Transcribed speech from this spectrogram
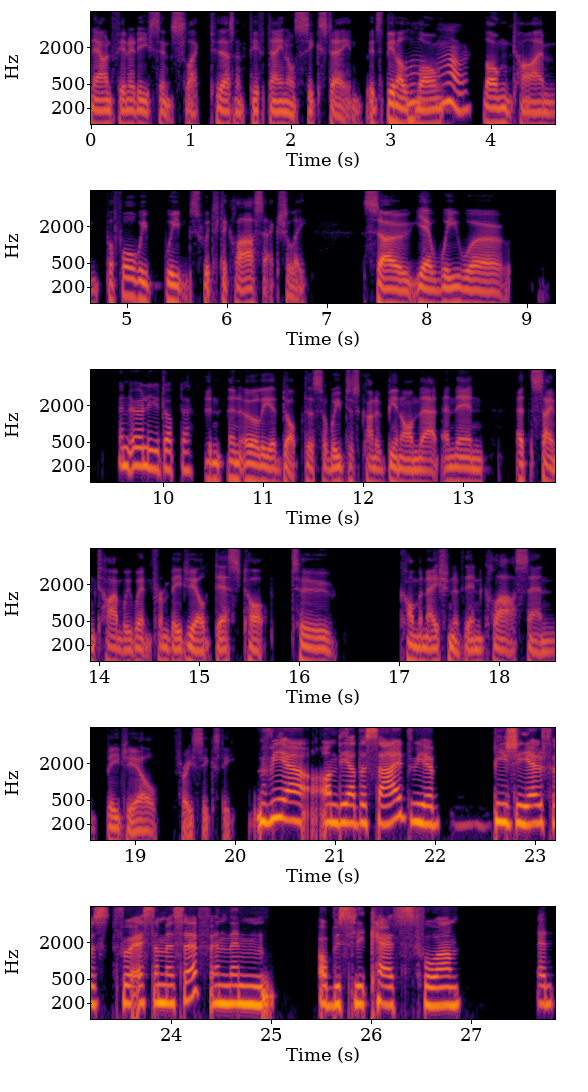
NowInfinity since like 2015 or 16. It's been a Oh, long, wow. long time before we, we switched to class actually. So yeah, we were An early adopter. an, an early adopter. So we've just kind of been on that. And then at the same time, we went from BGL desktop to combination of then class and BGL 360. We are on the other side. We are BGL for, for SMSF and then obviously CAS for um, And,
